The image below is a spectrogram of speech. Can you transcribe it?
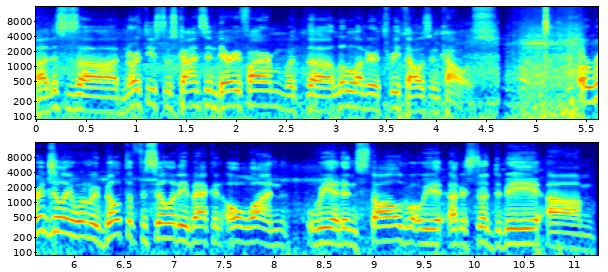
Uh, this is a northeast Wisconsin dairy farm with a little under 3,000 cows. Originally when we built the facility back in 01, we had installed what we understood to be um,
